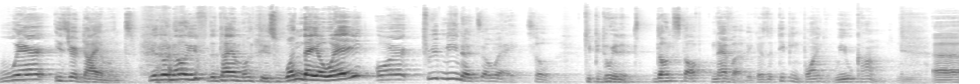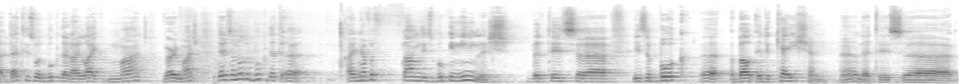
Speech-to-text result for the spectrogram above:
where is your diamond. You don't know if the diamond is one day away or three minutes away. So keep doing it. Don't stop, never, because the tipping point will come. Mm. Uh, that is a book that I like much, very much. There's another book that uh, I never found this book in English, but it's, uh, it's a book uh, about education. Uh, that is, uh,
